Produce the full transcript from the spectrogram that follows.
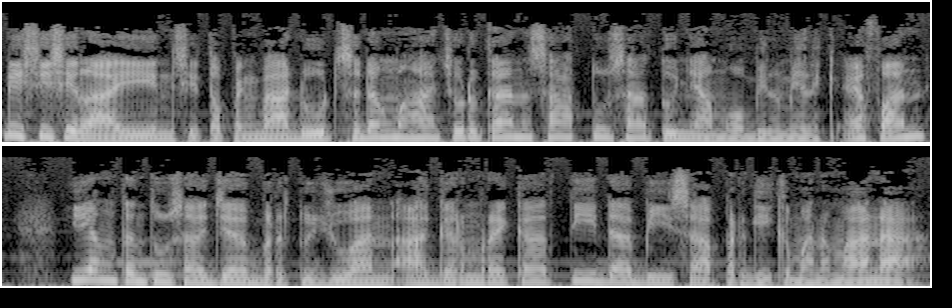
Di sisi lain, si topeng badut sedang menghancurkan satu-satunya mobil milik Evan yang tentu saja bertujuan agar mereka tidak bisa pergi ke mana-mana.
